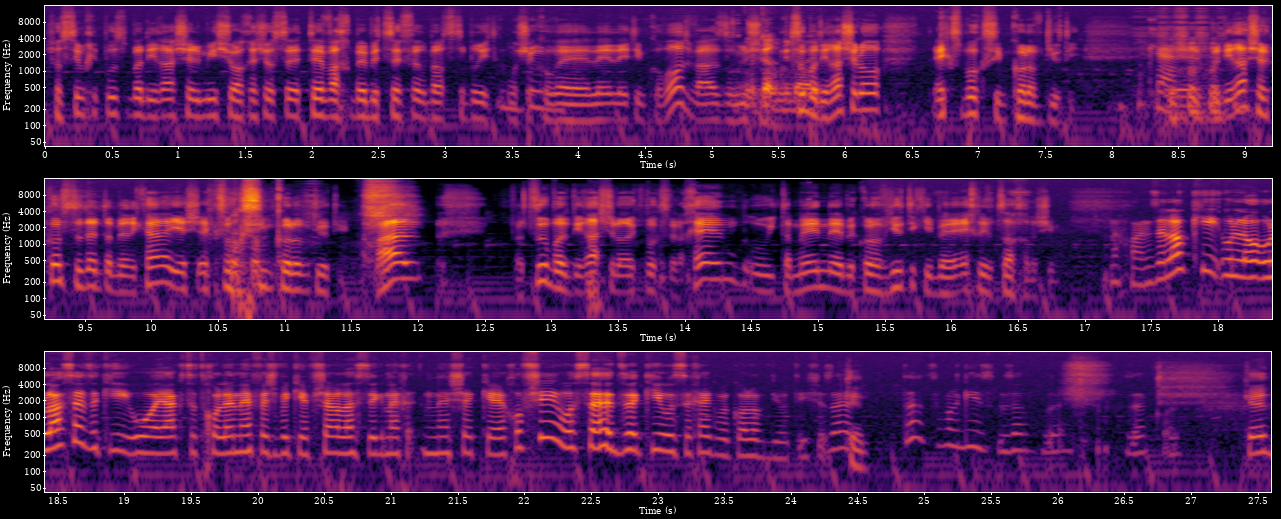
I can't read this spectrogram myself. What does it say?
שעושים חיפוש בדירה של מישהו אחרי שעושה טבח בבית ספר בארצות הברית, כמו. שקורה לעיתים קרובות, ואז אומרים יותר שחיפשו מדי. בדירה שלו Xbox עם Call of Duty. כן. אה, בדירה של כל סטודנט אמריקאי יש Xbox עם Call of Duty. אבל מצאו בדירה שלו Xbox ולכן הוא התאמן אה, ב-Call of Duty כי באיך לרצוח אנשים. נכון, זה לא כי, הוא לא, הוא לא עשה את זה כי הוא היה קצת חולה נפש וכי אפשר להשיג נשק אה, חופשי, הוא עשה את זה כי הוא שיחק ב-Call of Duty, שזה, כן. זה, זה מרגיז, זהו, זה, זה הכל. כן?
